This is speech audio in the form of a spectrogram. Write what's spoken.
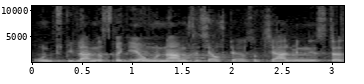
Und die Landesregierung und namentlich auch der Sozialminister,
